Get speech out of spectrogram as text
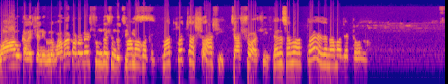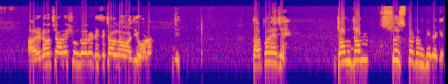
ওয়াও কালেকশন এগুলো। মামা কটনের সুন্দর সুন্দর থ্রি মামা কটন মাত্র চারশো আশি। চারশো আশি। এই যে সালোয়ারটা নামাজ একটা অন্য। আর এটা হচ্ছে অনেক সুন্দর ডিজিটাল নামাজি ওনা জি। তারপরে এই যে জমজম সুইস কটন বিবেকের।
